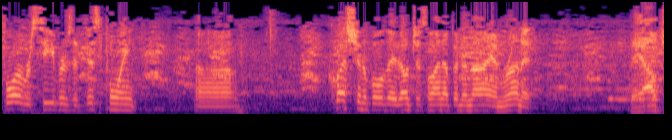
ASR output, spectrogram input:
four receivers at this point. Uh, questionable they don't just line up in an eye and run it. Bazelak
